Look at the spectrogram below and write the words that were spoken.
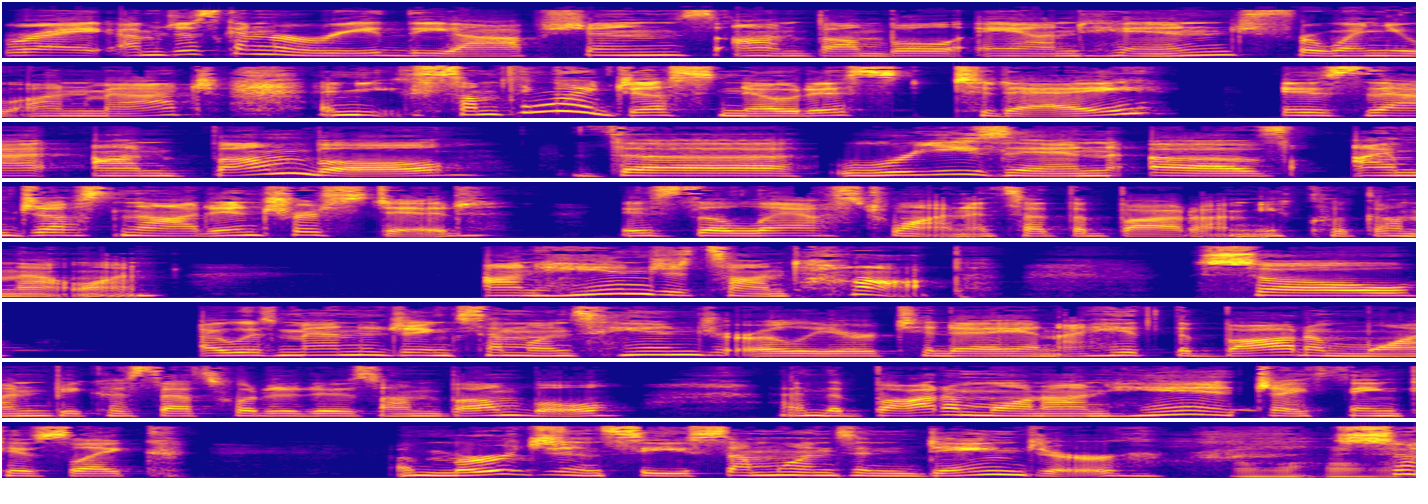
Right. I'm just going to read the options on Bumble and Hinge for when you unmatch. And something I just noticed today is that on Bumble, the reason of I'm just not interested is the last one. It's at the bottom. You click on that one. On Hinge, it's on top. So I was managing someone's Hinge earlier today and I hit the bottom one because that's what it is on Bumble. And the bottom one on Hinge, I think is like emergency. Someone's in danger. Oh. So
